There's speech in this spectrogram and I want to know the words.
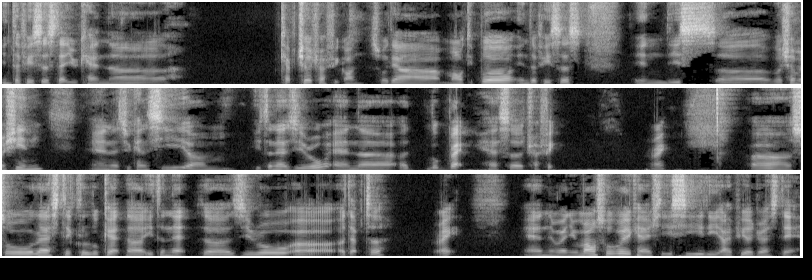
interfaces that you can capture traffic on. So there are multiple interfaces in this uh, virtual machine. And as you can see um, Ethernet 0 and uh, a loopback has a traffic right? Uh, so let's take a look at uh, Ethernet uh, 0 uh, adapter right? And when you mouse over you can actually see the IP address there.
